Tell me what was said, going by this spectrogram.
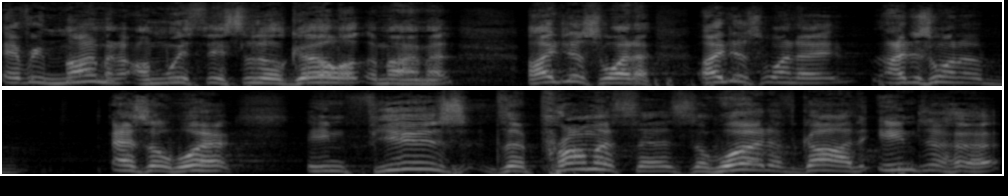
every moment I'm with this little girl at the moment, I just want to, I just want to, I just want to, as it were, infuse the promises, the word of God into her.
